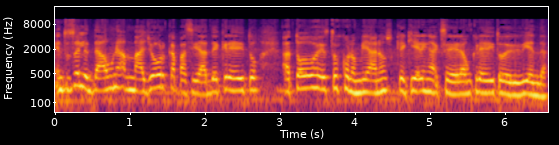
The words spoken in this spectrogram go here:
Entonces les da una mayor capacidad de crédito a todos estos colombianos que quieren acceder a un crédito de vivienda.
